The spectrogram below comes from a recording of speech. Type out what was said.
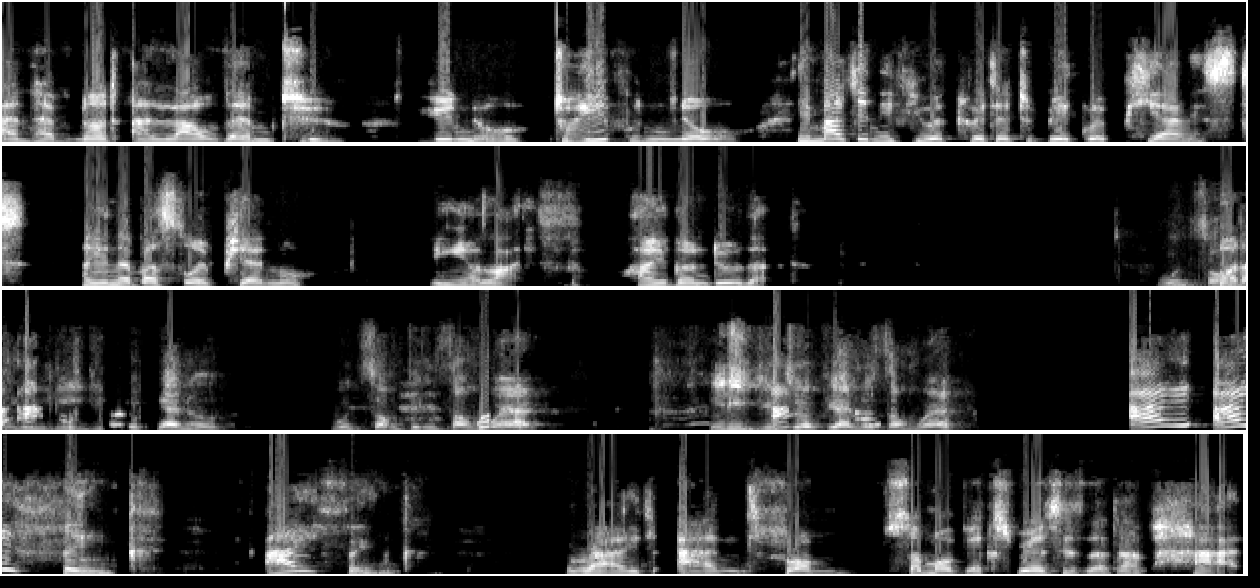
and have not allowed them to, you know, to even know. Imagine if you were created to be a great pianist and you never saw a piano in your life. How are you going to do that? Would something but lead you to a piano? Would something somewhere lead you to a piano somewhere? I I think I think right? And from some of the experiences that I've had,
